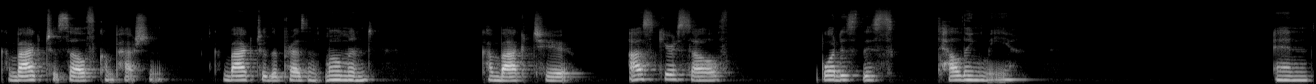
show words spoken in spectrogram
come back to self compassion, come back to the present moment, come back to ask yourself, what is this telling me? And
